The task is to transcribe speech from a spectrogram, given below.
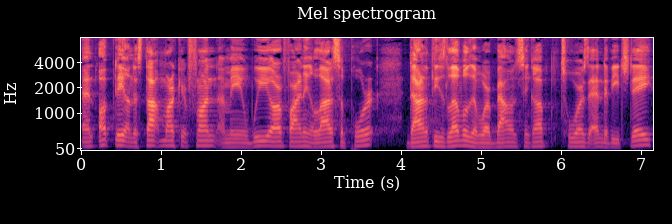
An update on the stock market front. I mean, we are finding a lot of support down at these levels and we're bouncing up towards the end of each day.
